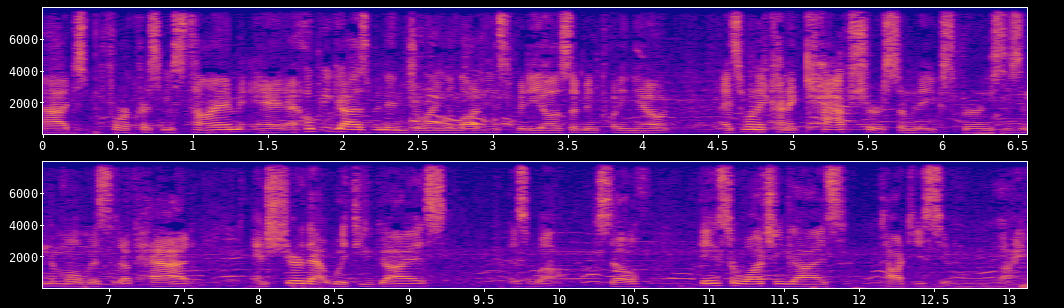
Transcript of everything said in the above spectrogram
uh, just before Christmas time. And I hope you guys have been enjoying a lot of these videos I've been putting out. I just want to kind of capture some of the experiences and the moments that I've had and share that with you guys as well. So thanks for watching, guys. Talk to you soon. Bye.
